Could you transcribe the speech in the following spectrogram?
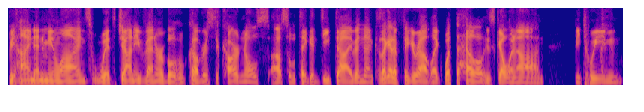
behind enemy lines with Johnny Venerable, who covers the Cardinals. Uh, so we'll take a deep dive in then because I got to figure out like what the hell is going on between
